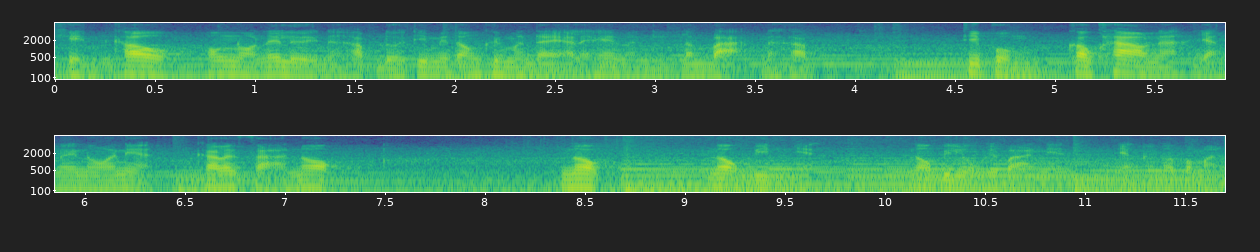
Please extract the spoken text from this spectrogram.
เข็นเข้าห้องนอนได้เลยนะครับ โดยที่ไม่ต้องขึ้นบันไดอะไรให้มันลำบากนะครับ ที่ผมคร่าวๆนะ อย่างน้อยๆเนี่ยค่ารักษานอกนอกนอกบินเนี่ยนอกบินโรงพยาบาลเนี่ยอย่างน้อยประมาณ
